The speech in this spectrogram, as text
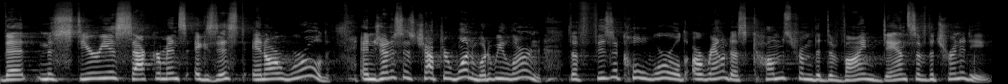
that mysterious sacraments exist in our world. In Genesis chapter 1, what do we learn? The physical world around us comes from the divine dance of the Trinity.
